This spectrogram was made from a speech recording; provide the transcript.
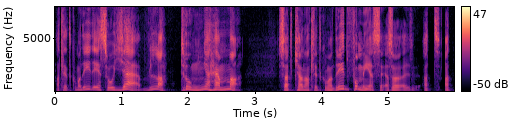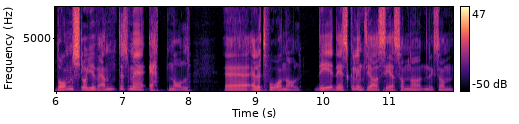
Atletico Madrid är så jävla tunga hemma. Så att kan Atletico Madrid få med sig, alltså att, att de slår Juventus med 1-0 eh, eller 2-0, det, det, skulle inte jag se som någon liksom,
